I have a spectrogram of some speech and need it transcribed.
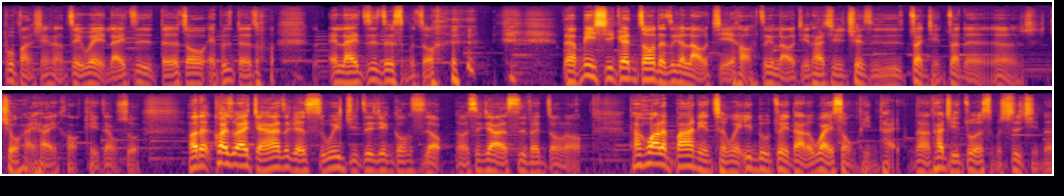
不妨想想这位来自德州，哎，不是德州，哎，来自这个什么州？那密西根州的这个老杰哈，这个老杰他其实确实是赚钱赚的呃，球嗨嗨哈，可以这样说。好的，快速来讲一下这个 Switch 这间公司哦，哦，剩下四分钟了哦。他花了八年成为印度最大的外送平台。那他其实做了什么事情呢？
